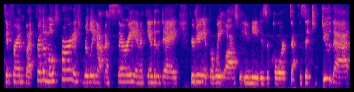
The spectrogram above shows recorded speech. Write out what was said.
different but for the most part it's really not necessary and at the end of the day if you're doing it for weight loss what you need is a caloric deficit to do that.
